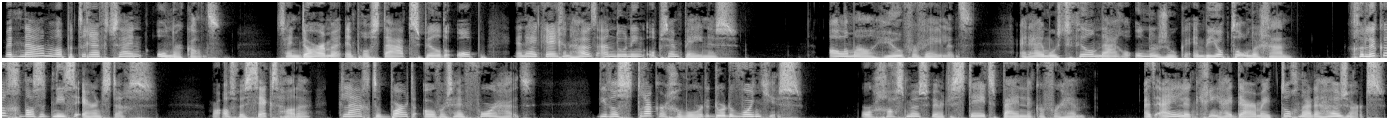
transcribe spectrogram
Met name wat betreft zijn onderkant. Zijn darmen en prostaat speelden op en hij kreeg een huidaandoening op zijn penis. Allemaal heel vervelend. En hij moest veel nare onderzoeken en biopten ondergaan. Gelukkig was het niets ernstigs. Maar als we seks hadden, klaagde Bart over zijn voorhuid. Die was strakker geworden door de wondjes. Orgasmes werden steeds pijnlijker voor hem. Uiteindelijk ging hij daarmee toch naar de huisarts.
